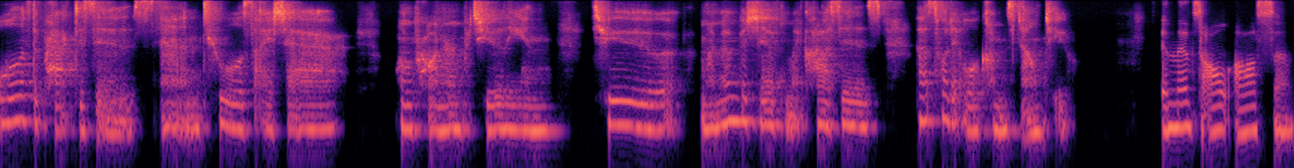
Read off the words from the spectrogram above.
all of the practices and tools I share on Prana and Patchouli and through my membership, my classes, that's what it all comes down to and that's all awesome.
